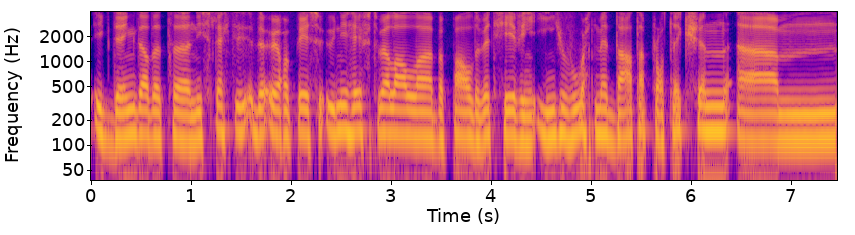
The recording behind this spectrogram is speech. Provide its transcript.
ik denk dat het uh, niet slecht is. De Europese Unie heeft wel al uh, bepaalde wetgevingen ingevoerd met data protection. Um,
